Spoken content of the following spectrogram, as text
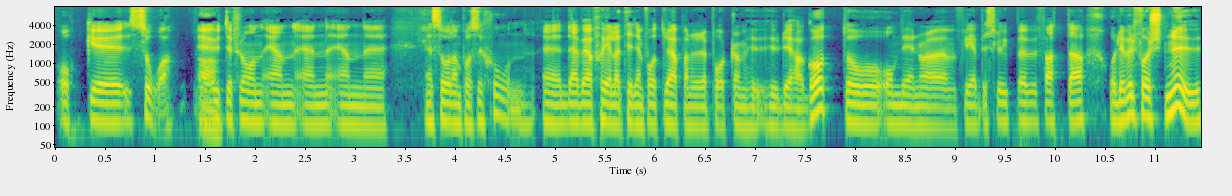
och eh, så. Ja. Eh, utifrån en, en, en, eh, en sådan position. Där vi har hela tiden fått löpande rapporter om hur, hur det har gått och om det är några fler beslut vi behöver fatta. Och det är väl först nu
